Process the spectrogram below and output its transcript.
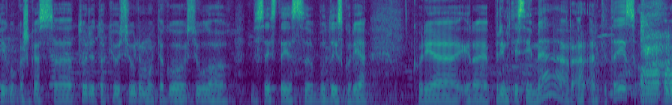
Jeigu kažkas e, turi tokių siūlymų, tegu siūlo visais tais būdais, kurie, kurie yra primti Seime ar, ar, ar kitais. O, o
